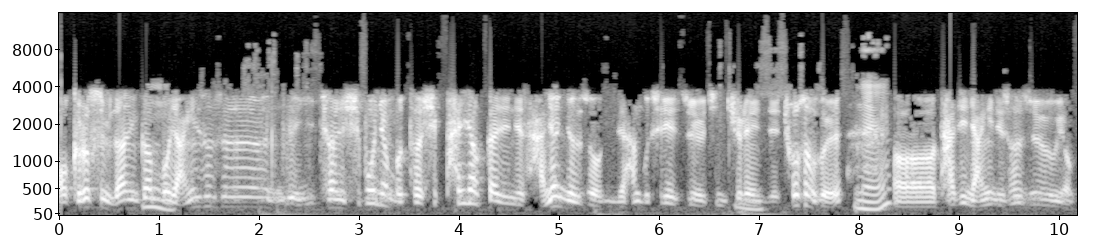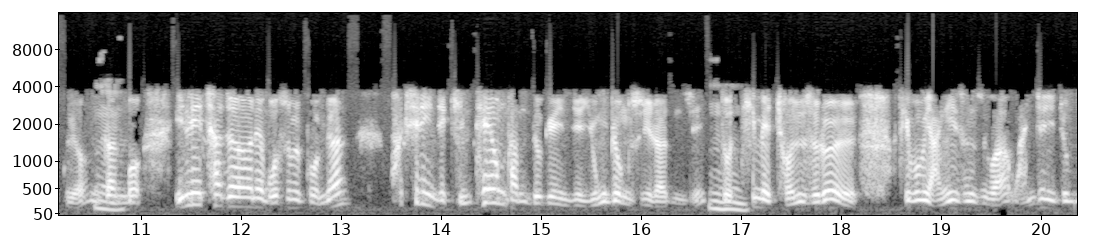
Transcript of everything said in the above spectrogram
어 그렇습니다. 그러니까 음. 뭐 양희 선수는 이제 2015년부터 18년까지 이제 4년 연속 이제 한국 시리즈 진출에 이제 초석을 네. 어 다진 양희지 선수였고요. 그러니까 네. 뭐 1, 2차전의 모습을 보면 확실히 이제 김태형 감독의 이제 용병술이라든지 또 음. 팀의 전술을 어떻게 보면 양의지 선수가 완전히 좀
